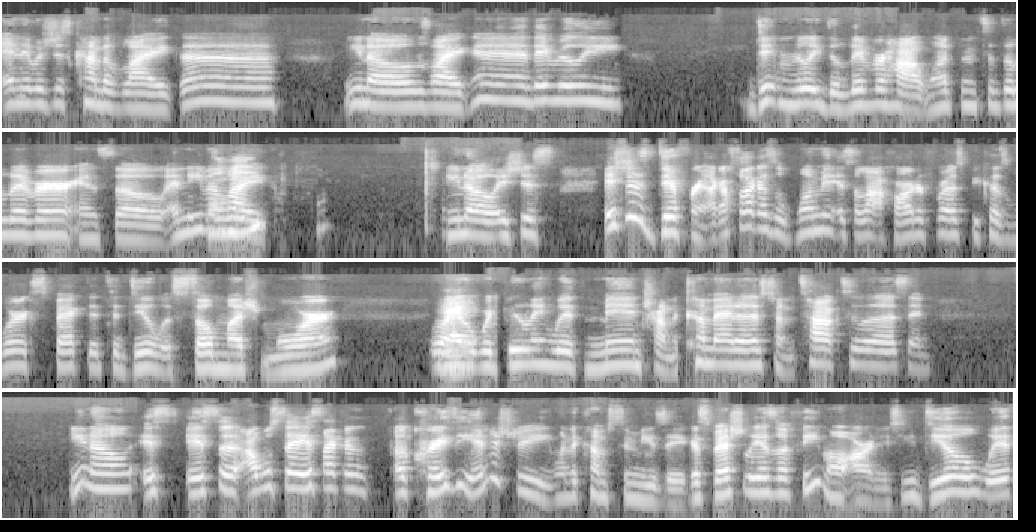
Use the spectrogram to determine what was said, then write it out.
and it was just kind of like uh you know it was like eh, they really didn't really deliver how i want them to deliver and so and even Mhm. like you know it's just it's just different like i feel like as a woman it's a lot harder for us because we're expected to deal with so much more right you know we're dealing with men trying to come at us trying to talk to us and you know, it's it's a I will say it's like a, a crazy industry when it comes to music, especially as a female artist. You deal with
